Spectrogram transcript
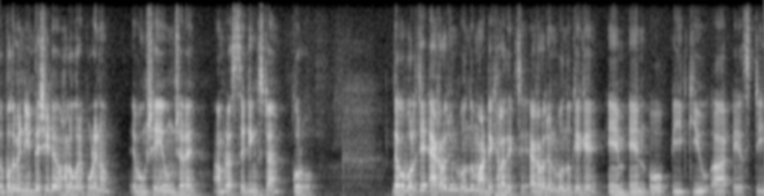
তো প্রথমে নির্দেশিকা ভালো করে পড়ে নাও এবং সেই অনুসারে আমরা সেটিংসটা করব। দেখো বলেছে এগারো জন বন্ধু মাঠে খেলা দেখছে। এগারো জন বন্ধু কে কে? M N O P Q R S T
